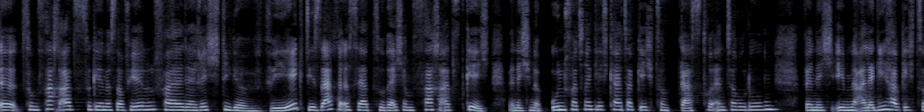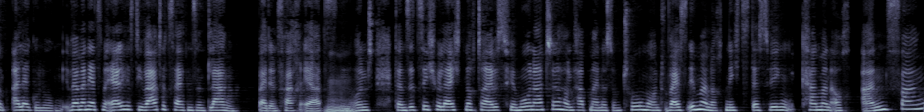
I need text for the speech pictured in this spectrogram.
äh, zum Facharzt zu gehen, ist auf jeden Fall der richtige Weg. Die Sache ist ja, zu welchem Facharzt gehe ich? Wenn ich eine Unverträglichkeit habe, gehe ich zum Gastroenterologen. Wenn ich eben eine Allergie habe, gehe ich zum Allergologen. Wenn man jetzt mal ehrlich ist, die Wartezeiten sind lang bei den Fachärzten. Mhm. Und dann sitze ich vielleicht noch drei bis vier Monate und habe meine Symptome und weiß immer noch nichts. Deswegen kann man auch anfangen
